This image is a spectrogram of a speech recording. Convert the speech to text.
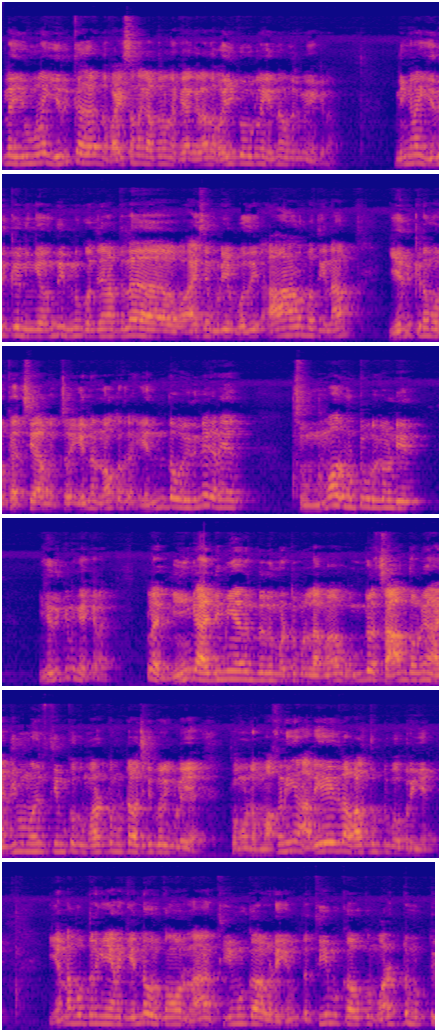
இல்லை இவங்களாம் எதுக்காக அந்த வயசான காலத்தில் நான் கேட்குறேன் அந்த வைகோவுக்குலாம் என்ன வந்துருக்குன்னு கேட்குறேன். நீங்களாம் எதுக்கு நீங்கள் வந்து இன்னும் கொஞ்ச நேரத்தில் ஆயுசே முடிய போகுது? ஆனாலும் பார்த்தீங்கன்னா எதுக்கு நம்ம ஒரு கட்சி ஆரம்பித்தோம் என்ன நோக்கத்தில் எந்த ஒரு இதுவுமே கிடையாது. சும்மா ஒரு முட்டு கொடுக்க வேண்டியது. எதுக்குன்னு கேட்குறேன். இல்லை நீங்கள் அடிமையாக இருந்தது மட்டும் இல்லாமல் உங்களை சார்ந்தவனையும் அடிமை மாதிரி திமுக முரட்டு முட்டை வச்சுட்டு போகிறீங்களே இப்போ உங்களோட மகனையும் அதே இதில் வளர்த்து விட்டு போகிறீங்க என்னை பொறுத்தவரைக்கும் எனக்கு என்ன ஒரு கோவம்னா திமுகவுடையும் இந்த திமுகவுக்கு முரட்டு முட்டு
